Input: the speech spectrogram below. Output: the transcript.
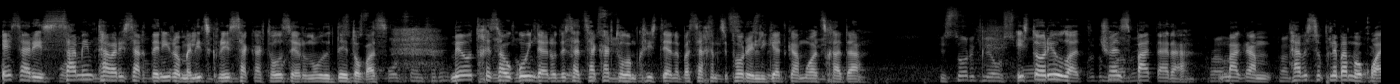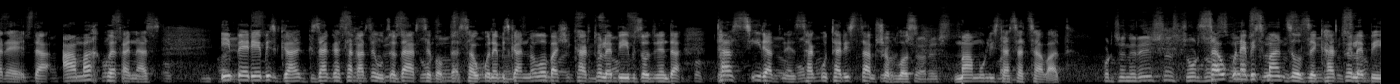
ეს არის სამი მთავარი საყდენი, რომელიც ქმნის საქართველოს ეროვნულ დედობას. მეოთხე საუკუნე გვინდა, როდესაც საქართველოს ქრისტიანობა სახელმწიფო რელიგიად გამოაცხადა. ისტორიულად ჩვენს პატარა, მაგრამ თავისუფლება მოყვარე და ამახ ქვეყანას იმპერიების გზაგასაყარზე უწევდა არსებობდა. საუკუნეების განმავლობაში ქართველები იბრძოდნენ და თავს წირადნენ საკუთარი სამშობლოს მამულის დასაცავად. საუკუნეების მანძილზე ქართველები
